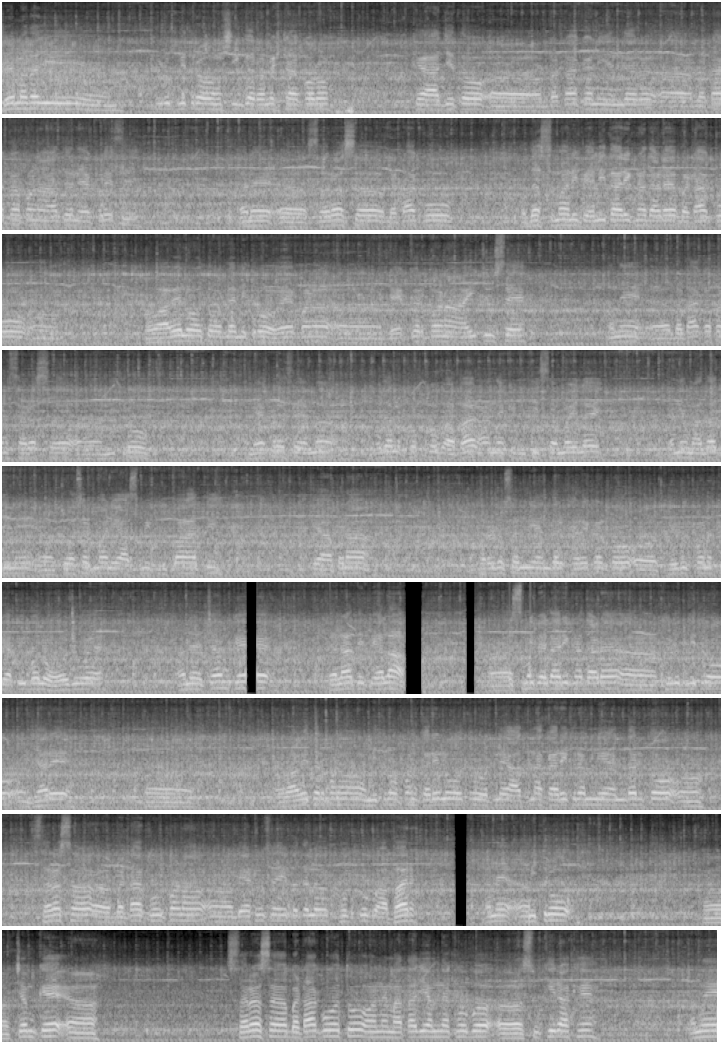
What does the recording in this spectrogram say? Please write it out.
જય માતાજી. ખેડૂત મિત્રો, હું સિંગર રમેશ ઠાકોર. કે આજે તો બટાકાની અંદર બટાકા પણ આજે નીકળે છે. અને સરસ બટાકો, દસમાની પહેલી તારીખના દાડે બટાકો વાવેલો હતો. એટલે મિત્રો, હવે પણ ડેકર પણ આવી ગયું છે. અને બટાકા પણ સરસ મિત્રો, નીકળે છે. એમાં બદલ ખૂબ ખૂબ આભાર અને કિંમતી સમય લઈ અને માતાજીની ચોસઠમાંની આસમી કૃપા હતી કે આપણા ફર્ગુસનની અંદર ખરેખર તો ખેડૂત પણ કેપેબલ હોવો જોઈએ. અને ચમ કે પહેલાંથી પહેલાં દસમી બે તારીખના દાડે ખેડૂત મિત્રો જ્યારે વાવેતર પણ મિત્રો પણ કરેલો હતો, એટલે આજના કાર્યક્રમની અંદર તો સરસ બટાકું પણ બેઠું છે એ બદલ ખૂબ ખૂબ આભાર. અને મિત્રો જેમ કે સરસ બટાકો હતો અને માતાજી અમને ખૂબ સુખી રાખે. અને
